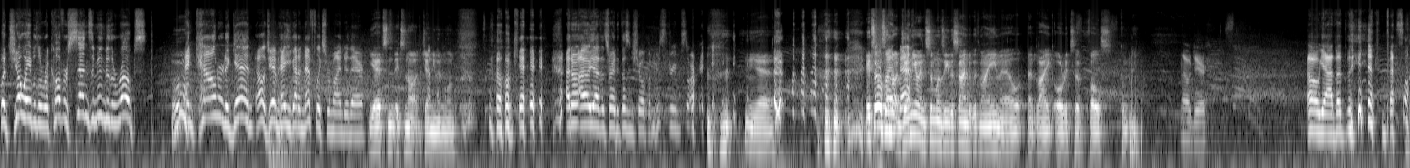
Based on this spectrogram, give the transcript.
But Joe able to recover, sends him into the ropes. Ooh. and countered again. Oh, Jim, hey, you got a Netflix reminder there. Yeah, it's it's not genuine one. okay, I don't. Oh, yeah, that's right. It doesn't show up on your stream. Sorry. yeah. it's also and not genuine. Someone's either signed up with my email and like, or it's a false company. Oh dear. Oh yeah, the, the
